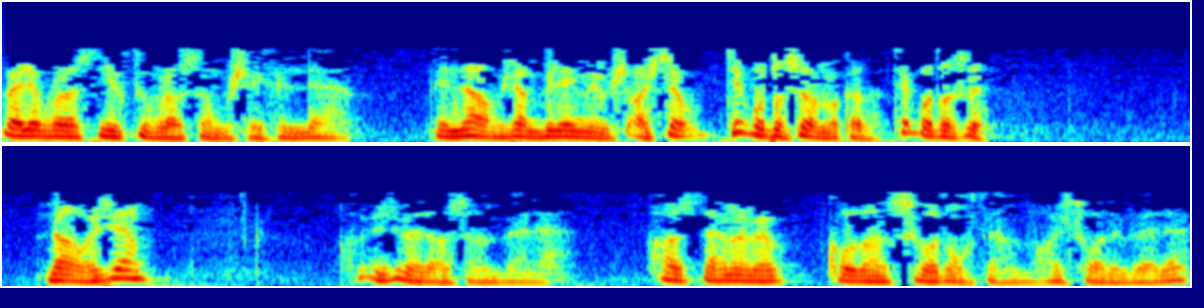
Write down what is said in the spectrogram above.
Böyle burası yıktı burası bu şekilde. Ben ne yapacağım bilememiş. Açta tek odası var bakalım. Tek odası. Ne yapacağım? Üzülmedi Hasan böyle. Hazreti hemen koldan sıvadı muhtemelen. Haç sıvadı böyle.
